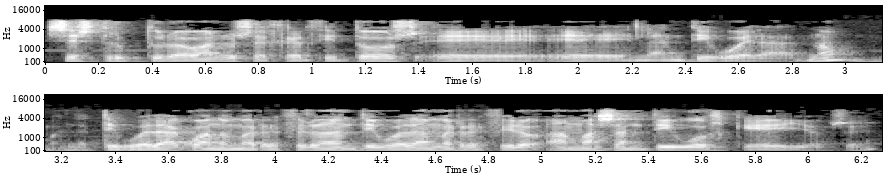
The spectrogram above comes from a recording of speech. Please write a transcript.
se estructuraban los ejércitos eh, eh, en la antigüedad, ¿no? En la antigüedad, cuando me refiero a la antigüedad, me refiero a más antiguos que ellos, ¿eh?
